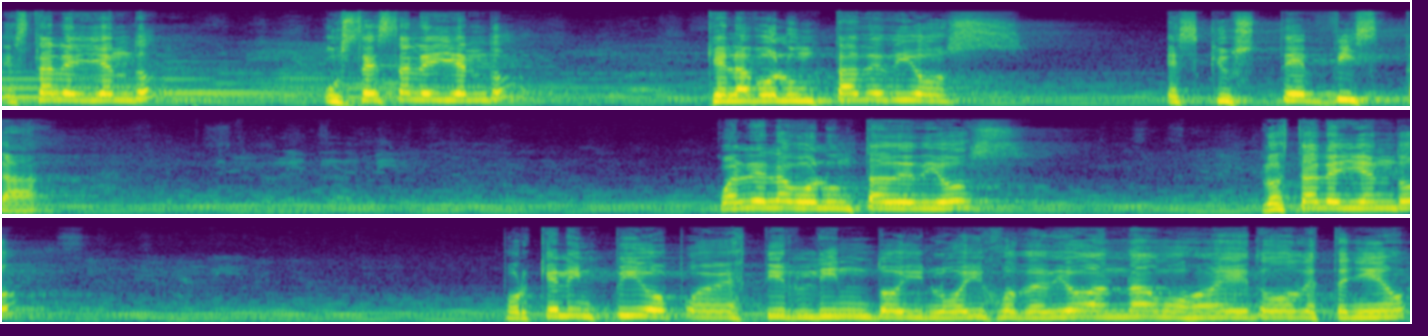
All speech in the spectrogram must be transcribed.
¿Está leyendo? ¿Usted está leyendo? Que la voluntad de Dios es que usted vista ¿Cuál es la voluntad de Dios? ¿Lo está leyendo? ¿Por qué el impío puede vestir lindo y los hijos de Dios andamos ahí todos desteñidos?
